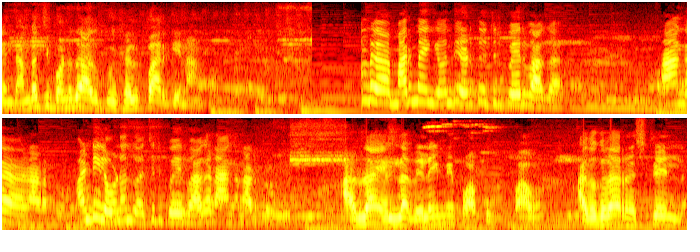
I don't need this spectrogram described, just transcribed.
என் தங்கச்சி பண்ணுது அதுக்கு ஹெல்ப்பா இருக்கேன் நான். மருமை இங்கே வந்து எடுத்து வச்சுட்டு போயிடுவாங்க நாங்கள் நடத்துவோம். வண்டியில் கொண்டு வந்து வச்சுட்டு போயிடுவாங்க நாங்கள் நடத்துவோம். அதுதான் எல்லா வேலையுமே பார்க்கும் பாவம். அதுக்கு தான் ரெஸ்டே இல்லை.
